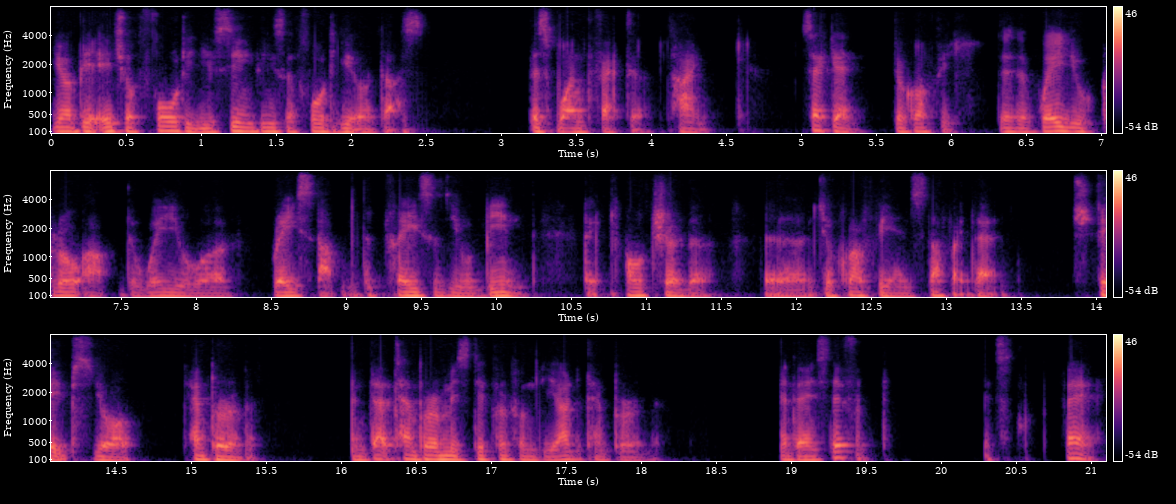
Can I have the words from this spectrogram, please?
You might be at the age of 40, you're seeing things a 40 year old does. That's one factor, time. Second, geography. The, the way you grow up, the way you were raised up, the places you've been, the culture, the, the geography and stuff like that shapes your temperament. And that temperament is different from the other temperament. And then it's different. It's fair.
